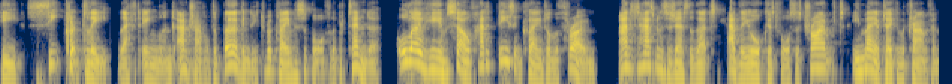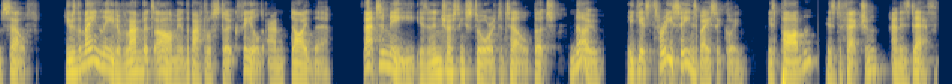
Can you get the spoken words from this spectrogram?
he secretly left England and travelled to Burgundy to proclaim his support for the Pretender, although he himself had a decent claim on the throne, and it has been suggested that, had the Yorkist forces triumphed, he may have taken the crown for himself. He was the main lead of Lambert's army at the Battle of Stoke Field and died there. That to me is an interesting story to tell, but no, he gets three scenes basically his pardon, his defection, and his death.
